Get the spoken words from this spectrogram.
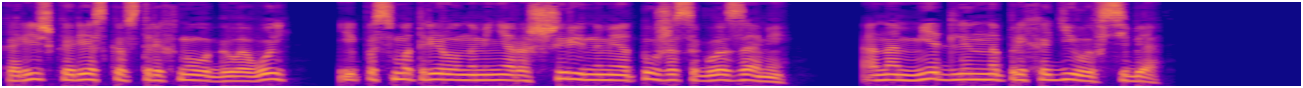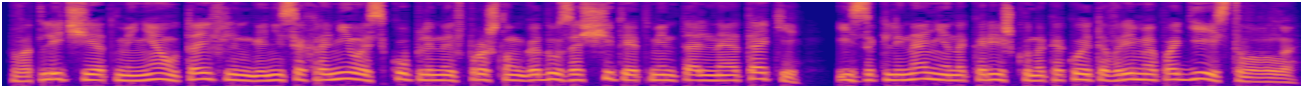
Коришка резко встряхнула головой и посмотрела на меня расширенными от ужаса глазами. Она медленно приходила в себя. В отличие от меня, у Тайфлинга не сохранилось купленной в прошлом году защиты от ментальной атаки, и заклинание на коришку на какое-то время подействовало.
